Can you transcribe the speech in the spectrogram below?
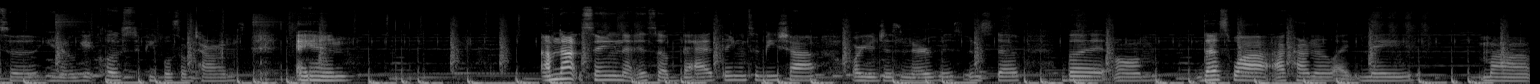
to, you know, get close to people sometimes. And I'm not saying that it's a bad thing to be shy or you're just nervous and stuff, but um that's why I kind of like made my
